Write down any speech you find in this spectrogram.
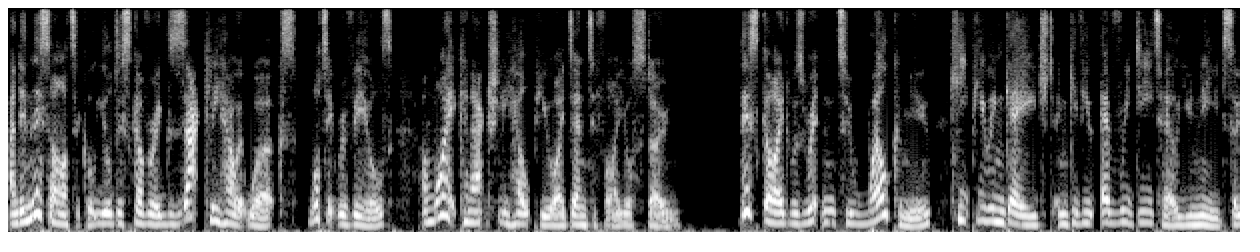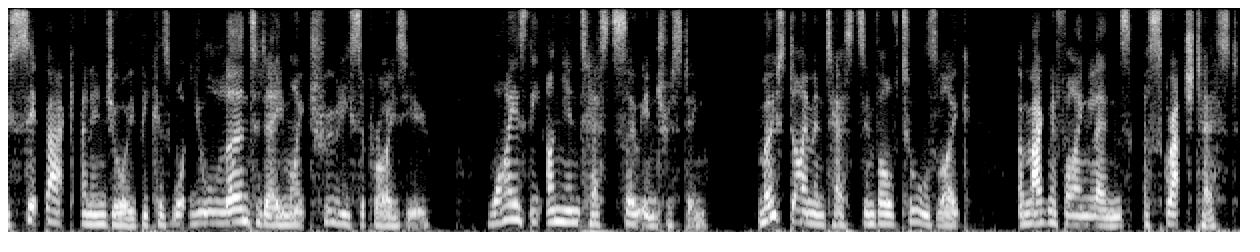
And in this article, you'll discover exactly how it works, what it reveals, and why it can actually help you identify your stone. This guide was written to welcome you, keep you engaged, and give you every detail you need. So sit back and enjoy because what you'll learn today might truly surprise you. Why is the onion test so interesting? Most diamond tests involve tools like a magnifying lens, a scratch test,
